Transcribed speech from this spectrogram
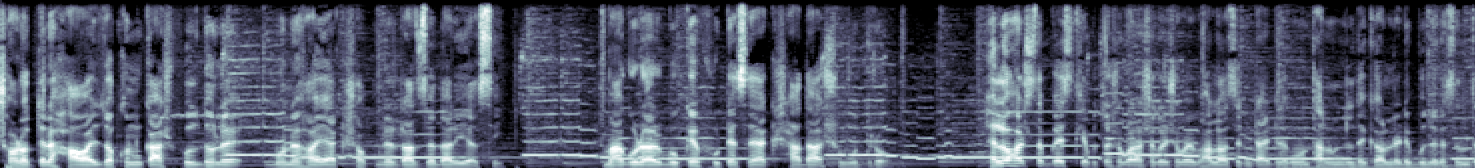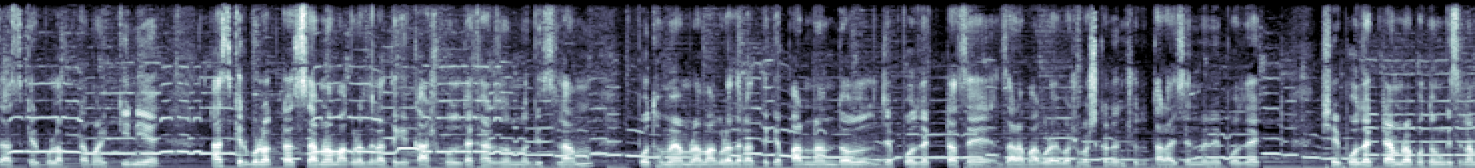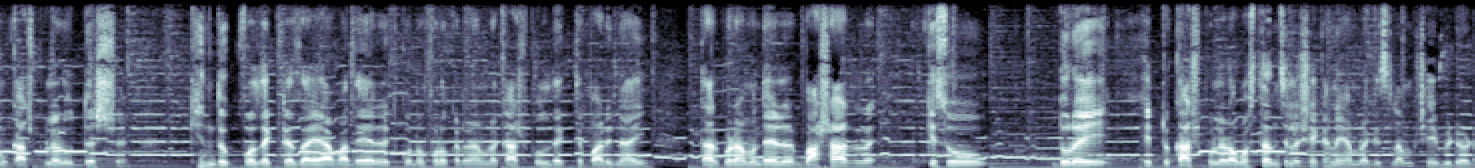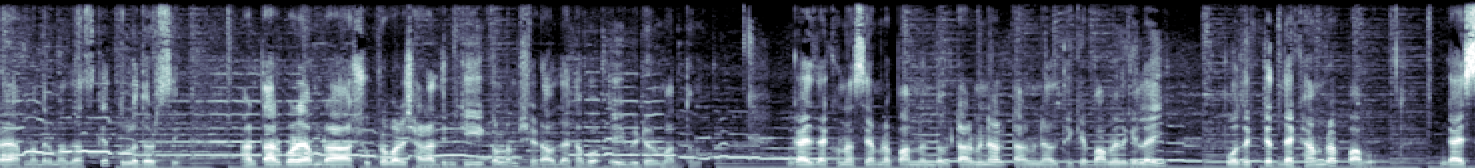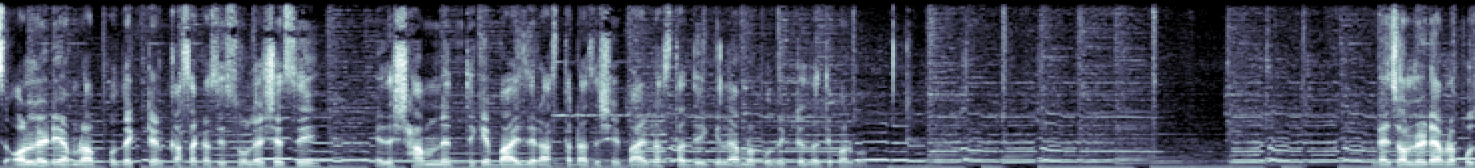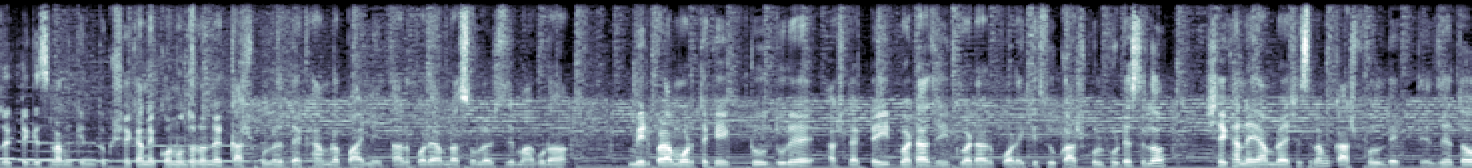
শরতের হাওয়ায় যখন কাশফুল ধরে মনে হয় এক স্বপ্নের রাজ্যে দাঁড়িয়ে আছি। মাগুরার বুকে ফুটেছে এক সাদা সমুদ্র। হ্যালো হোয়াটসঅ্যাপ গাইস কেমন তো সবার আশা করি সবাই ভালো আছেন। টাইটেল এবং থার্মিনাল দেখে অলরেডি বুঝে গেছেন যে আজকের ব্লগটা আমার কি নিয়ে। আজকের ব্লগটা হচ্ছে আমরা মাগুরা জেলা থেকে কাশফুল দেখার জন্য গেছিলাম। প্রথমে আমরা মাগুরা জেলা থেকে পান্নান্দল যে প্রজেক্ট আছে, যারা মাগুরায় বসবাস করেন, শুধু তারাই চেনবেন এই প্রজেক্ট সেই প্রজেক্টে আমরা প্রথম গেছিলাম কাশফুলের উদ্দেশ্যে। কিন্তু প্রজেক্টে যাই আমাদের কোনো প্রকারের আমরা কাশফুল দেখতে পারি নাই। তারপরে আমাদের বাসার কিছু দূরেই একটু কাশফুলের অবস্থান ছিল সেখানে আমরা গেছিলাম। সেই ভিডিওটা আপনাদের মাঝে আজকে তুলে ধরছি। আর তারপরে আমরা শুক্রবারে সারাদিন কী কী করলাম সেটাও দেখাবো এই ভিডিওর মাধ্যমে। গাইজ এখন আছি আমরা পান্নন্দল টার্মিনাল টার্মিনাল থেকে বামে গেলেই প্রজেক্টের দেখা আমরা পাবো। গাইস অলরেডি আমরা প্রজেক্টের কাছাকাছি চলে এসেছি। এই যে সামনের থেকে বাই যে রাস্তাটা আছে, সেই বাইরের রাস্তা দিয়ে গেলে আমরা প্রজেক্টে যেতে পারব। গাইস অলরেডি আমরা প্রজেক্টে গেছিলাম, কিন্তু সেখানে কোনো ধরনের কাশফুলের দেখা আমরা পাইনি। তারপরে আমরা চলে এসেছি মাগুরা মিরপাড়া মোড় থেকে একটু দূরে আসলে একটা ইটভাটা আছে। ইটভাটার পরে কিছু কাশফুল ফুটেছিল। সেখানেই আমরা এসেছিলাম কাশফুল দেখতে। যেহেতু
